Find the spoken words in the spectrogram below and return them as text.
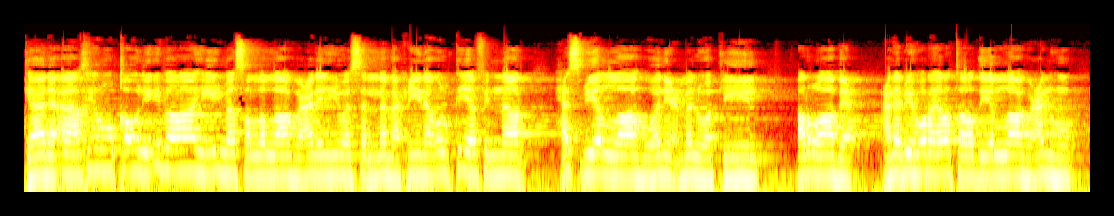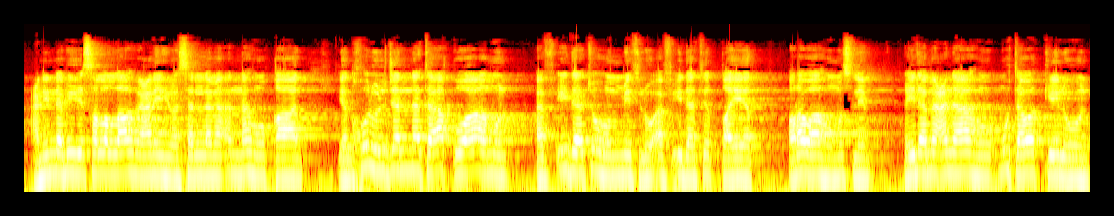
كان آخر قول إبراهيم صلى الله عليه وسلم حين ألقي في النار حسبي الله ونعم الوكيل. الرابع عن أبي هريرة رضي الله عنه عن النبي صلى الله عليه وسلم أنه قال يدخل الجنة أقوام أفئدتهم مثل أفئدة الطير. رواه مسلم. قيل معناه متوكلون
